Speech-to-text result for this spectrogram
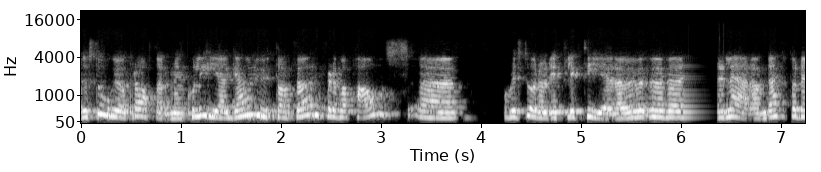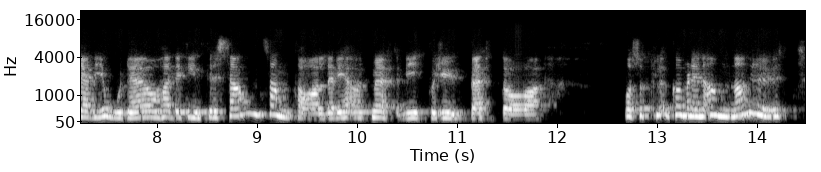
då stod jag och pratade med en kollega utanför för det var paus. Ehm, och vi stod och reflekterade över lärandet och det vi gjorde och hade ett intressant samtal där vi hade ett möte, vi gick på djupet och, och så kommer det en annan ut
